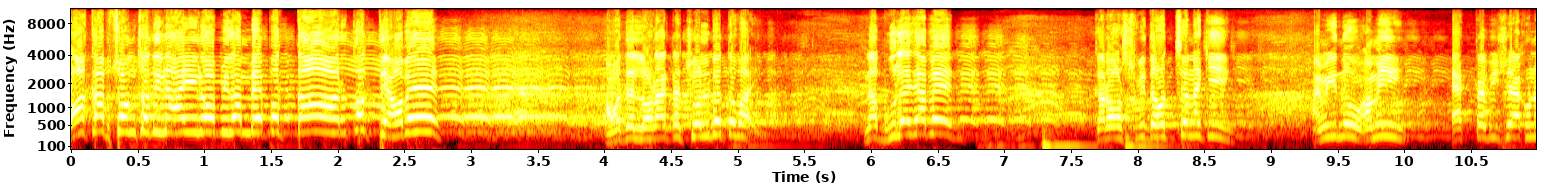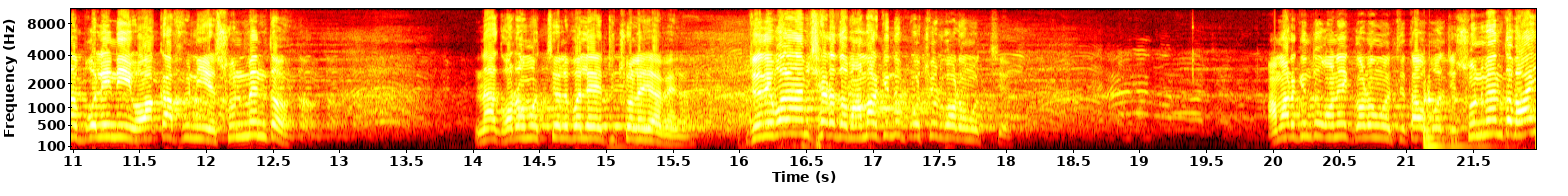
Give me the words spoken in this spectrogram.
ওয়াকাপ সংশোধনী আইন অবিলম্বে প্রত্যাহার করতে হবে। আমাদের লড়াইটা চলবে তো ভাই? না ভুলে যাবেন কারও অসুবিধা হচ্ছে নাকি? আমি কিন্তু, আমি একটা বিষয় এখনও বলিনি, ওয়াকাফ নিয়ে, শুনবেন তো? না, গরম হচ্ছে বলে একটু চলে যাবেন। যদি বলেন আমি ছেড়ে দেবো, আমার কিন্তু প্রচুর গরম হচ্ছে। আমার কিন্তু অনেক গরম হচ্ছে, তাও বলছি। শুনবেন তো ভাই?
